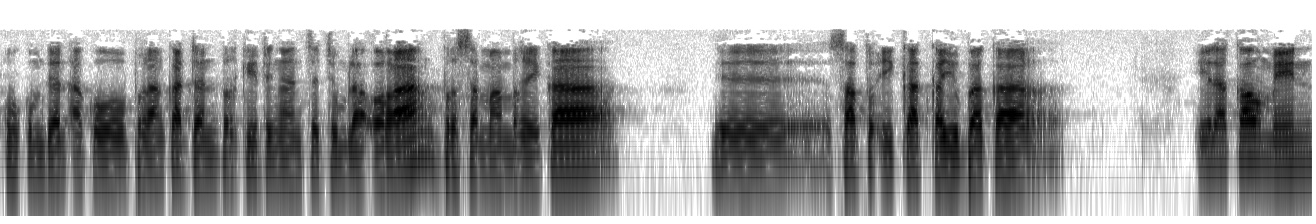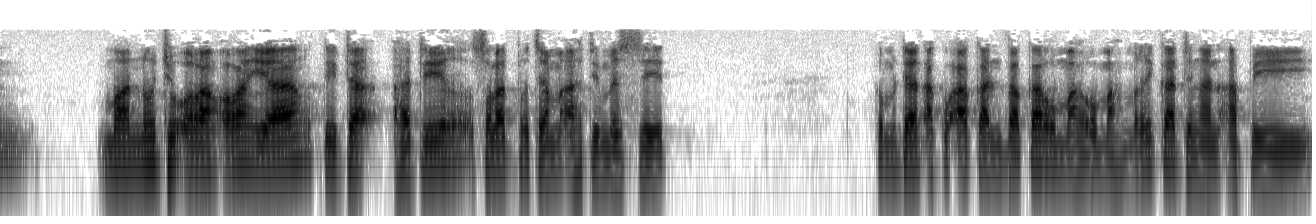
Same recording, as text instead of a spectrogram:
kemudian aku berangkat dan pergi dengan sejumlah orang bersama mereka eh, satu ikat kayu bakar. Ila kaumin menuju orang-orang yang tidak hadir sholat berjamaah di masjid. Kemudian aku akan bakar rumah-rumah mereka dengan api.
